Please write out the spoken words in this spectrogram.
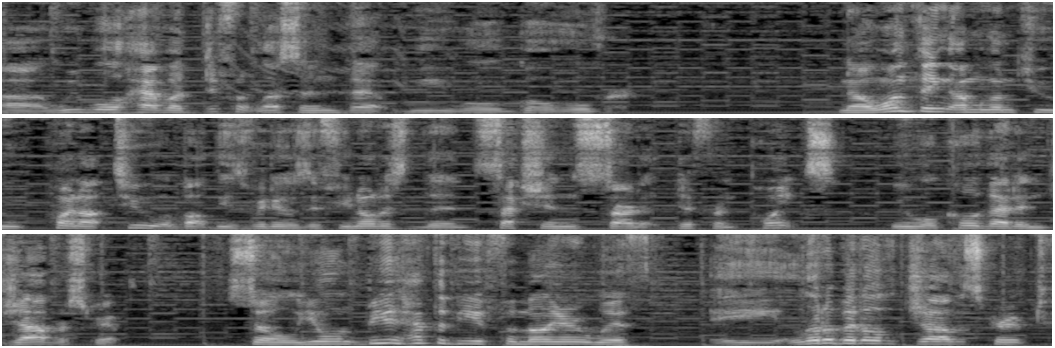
uh, we will have a different lesson that we will go over. Now, one thing I'm going to point out too about these videos, if you notice the sections start at different points, we will code that in JavaScript. So you'll be, have to be familiar with a little bit of JavaScript,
